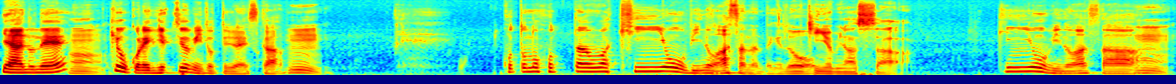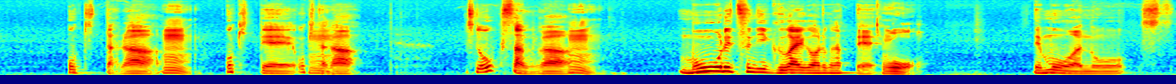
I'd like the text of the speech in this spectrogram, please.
いやあのね、うん。今日これ月曜日に撮ってるじゃないですか。うん。事の発端は金曜日の朝なんだけど。金曜日の朝。金曜日の朝。う、ん起きたらう、ん。起きて起きたら、うちの奥さんがうん。猛烈に具合が悪くなってでもうあのす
